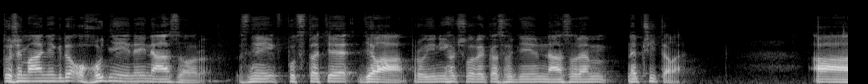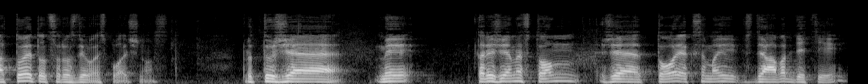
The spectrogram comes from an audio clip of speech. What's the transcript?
to, že má někdo o hodně jiný názor, z něj v podstatě dělá pro jiného člověka s hodně jiným názorem nepřítele. A to je to, co rozděluje společnost. Protože my tady žijeme v tom, že to, jak se mají vzdělávat děti,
